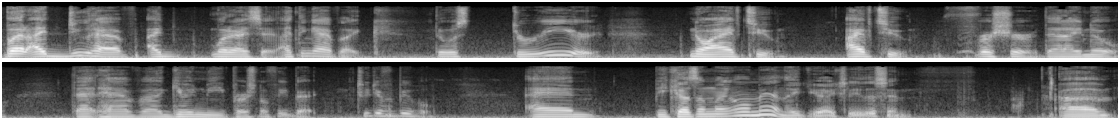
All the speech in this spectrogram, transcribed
but I do have I what did I say? I think I have like there was three or no, I have two. I have two for sure that I know that have uh, given me personal feedback. Two different people, and because I'm like, oh man, like you actually listen. Um,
